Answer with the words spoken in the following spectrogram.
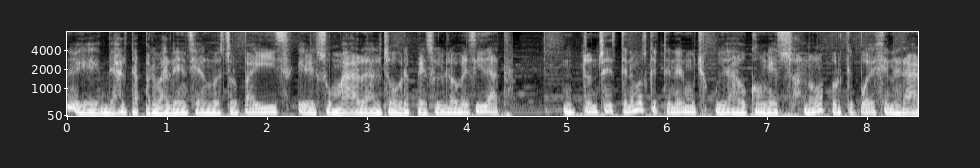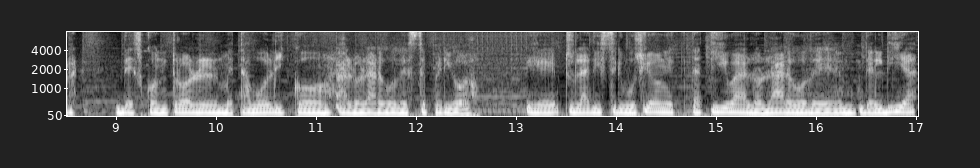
eh, de alta prevalencia en nuestro país, eh, sumada al sobrepeso y la obesidad. Entonces tenemos que tener mucho cuidado con eso, ¿no? Porque puede generar descontrol metabólico a lo largo de este periodo. Eh, la distribución equitativa a lo largo del día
